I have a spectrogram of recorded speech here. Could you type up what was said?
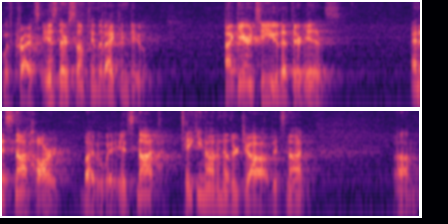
with Christ? Is there something that I can do? I guarantee you that there is. And it's not hard, by the way. It's not taking on another job. It's not um,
